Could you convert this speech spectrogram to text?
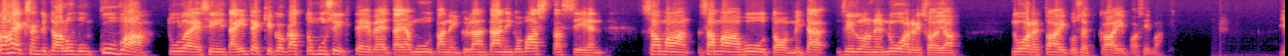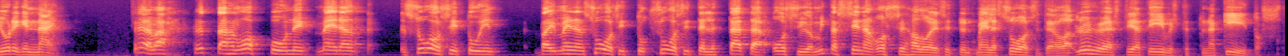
80-luvun kuva tulee siitä. Itsekin kun katsoi musiik ja muuta, niin kyllähän tämä niin vastasi siihen samaan, samaan huutoon, mitä silloin ne nuoriso ja nuoret aikuiset kaipasivat. Juurikin näin. Selvä. Nyt tähän loppuun niin meidän suosituin tai meidän suosittu suositelle tätä osio. Mitä sinä Ossi haluaisit nyt meille suositella? Lyhyesti ja tiivistettynä kiitos.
